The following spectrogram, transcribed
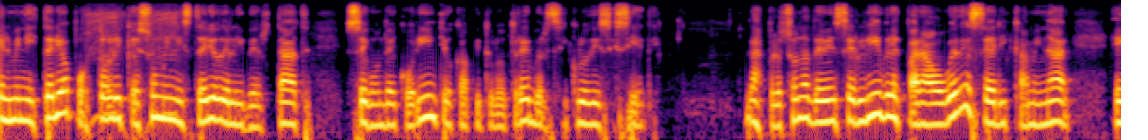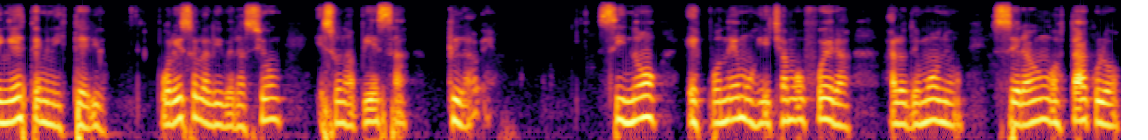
El ministerio apostólico es un ministerio de libertad, según de Corintios capítulo 3, versículo 17. Las personas deben ser libres para obedecer y caminar en este ministerio. Por eso la liberación es una pieza clave. Si no exponemos y echamos fuera a los demonios, será un obstáculo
